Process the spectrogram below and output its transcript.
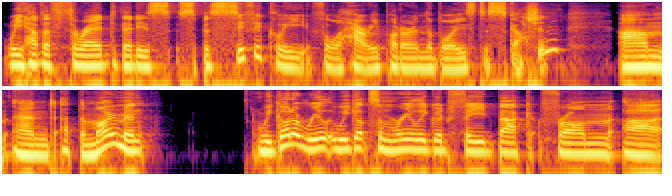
we have a thread that is specifically for Harry Potter and the Boys discussion. Um, and at the moment, we got a really we got some really good feedback from uh,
